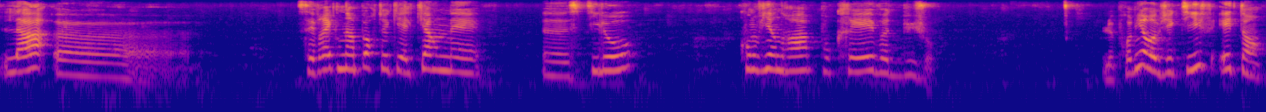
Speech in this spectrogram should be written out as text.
Là, c'est vrai que n'importe quel carnet, stylo, conviendra pour créer votre bugeot. Le premier objectif étant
